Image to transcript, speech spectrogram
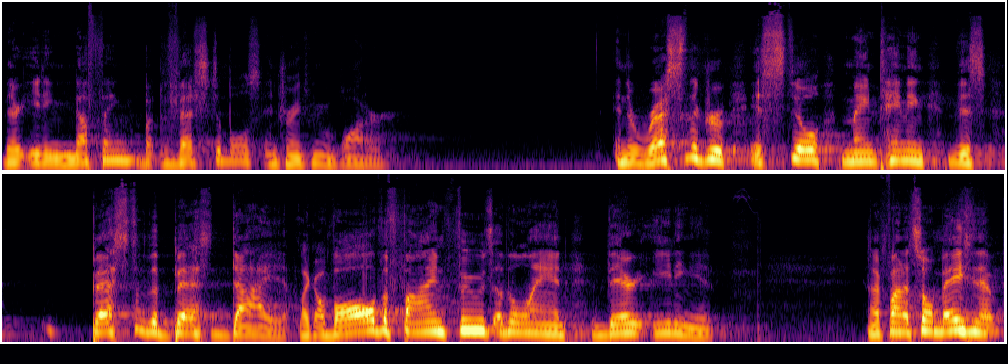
they're eating nothing but vegetables and drinking water. And the rest of the group is still maintaining this best of the best diet. Like of all the fine foods of the land, they're eating it. And I find it so amazing that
